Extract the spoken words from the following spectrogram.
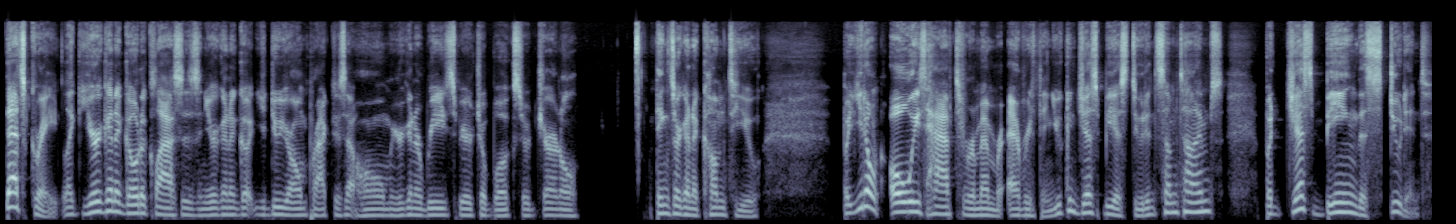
That's great. Like you're gonna go to classes and you're gonna go you do your own practice at home, or you're gonna read spiritual books or journal. Things are gonna come to you. But you don't always have to remember everything. You can just be a student sometimes, but just being the student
